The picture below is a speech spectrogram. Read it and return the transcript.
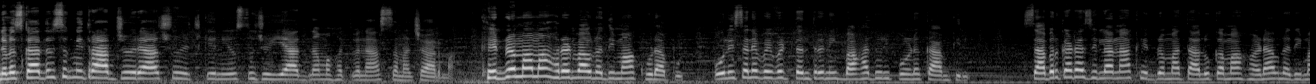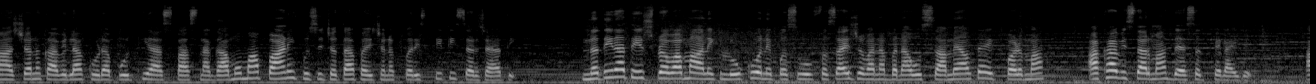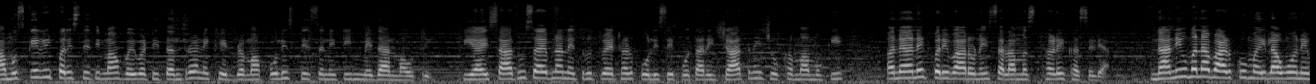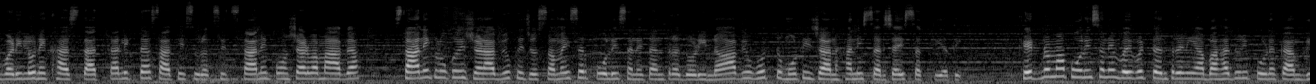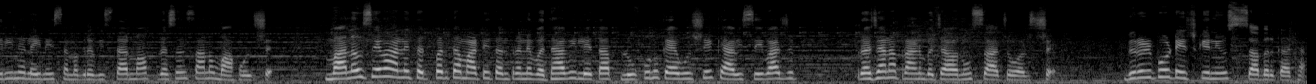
નમસ્કાર, દર્શક મિત્રો, આપ જોઈ રહ્યા છો એચકે ન્યૂઝ તો જોઈએ આજના મહત્વના સમાચારમાં. ખેડબ્રહ્મામાં હરણવાવ નદીમાં ઘોડાપુર. પોલીસ અને વહીવટતંત્રની બહાદુરીપૂર્ણ કામગીરી. સાબરકાંઠા જિલ્લાના ખેડબ્રહ્મા તાલુકામાં હરણાવ નદીમાં અચાનક આવેલા ઘોડાપુરથી આસપાસના ગામોમાં પાણી ઘૂસી જતા ભયજનક પરિસ્થિતિ સર્જાઈ હતી. નદીના તેજ પ્રવાહમાં અનેક લોકો અને પશુઓ ફસાઈ જવાના બનાવો સામે આવતા એક પળમાં આખા વિસ્તારમાં દહેશત ફેલાઈ ગઈ. આ મુશ્કેલી પરિસ્થિતિમાં વહીવટીતંત્ર અને ખેડબ્રહ્મા પોલીસ સ્ટેશનની ટીમ મેદાનમાં ઉતરી. પીઆઈ સાધુ સાહેબના નેતૃત્વ હેઠળ પોલીસે પોતાની જાતને જોખમમાં મૂકી અને અનેક પરિવારોને સલામત સ્થળે ખસેડ્યા. નાની ઉંમરના બાળકો, મહિલાઓ અને વડીલોને ખાસ તાત્કાલિકતા સાથે સુરક્ષિત સ્થાને પહોંચાડવામાં આવ્યા. સ્થાનિક લોકોએ જણાવ્યું કે જો સમયસર પોલીસ અને તંત્ર દોડી ન આવ્યું હોત તો મોટી જાનહાનિ સર્જાઈ શકતી હતી. ખેડબ્રહ્મા પોલીસ અને વહીવટતંત્રની આ બહાદુરીપૂર્ણ કામગીરીને લઈને સમગ્ર વિસ્તારમાં પ્રશંસાનો માહોલ છે. માનવ સેવા અને તત્પરતા માટે તંત્રને વધાવી લેતા લોકોનું કહેવું છે કે આવી સેવા જ પ્રજાના પ્રાણ બચાવવાનો સાચો અર્થ છે. Bureau report HK news Sabarkantha.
